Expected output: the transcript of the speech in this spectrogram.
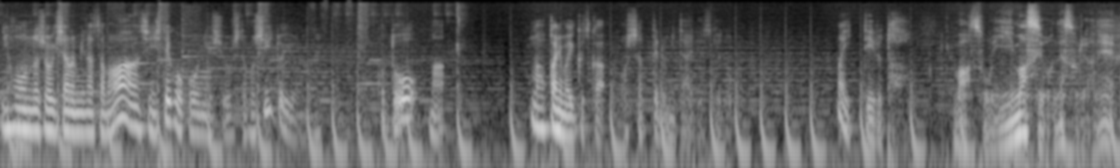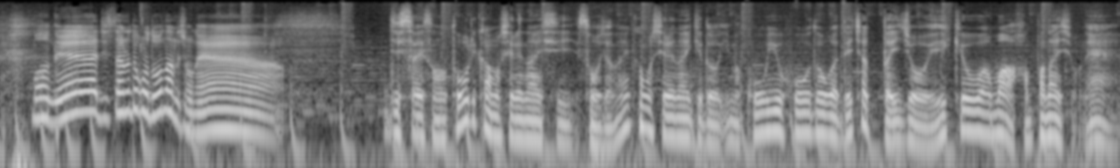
日本の消費者の皆様は安心してご購入使用してほしいというような、ね、ことを、まあ、まあ、他にもいくつかおっしゃってるみたいですけど、まあ、言っていると。まあそう言いますよね、そりゃね。まあね、実際のところどうなんでしょうね。実際その通りかもしれないし、そうじゃないかもしれないけど、今こういう報道が出ちゃった以上、影響はまあ半端ないでしょうね。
